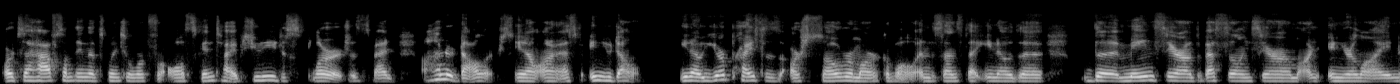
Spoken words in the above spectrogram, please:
or to have something that's going to work for all skin types, you need to splurge and spend a hundred dollars, you know, on an SPF, and you don't you know your prices are so remarkable in the sense that you know the the main serum the best selling serum on in your line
